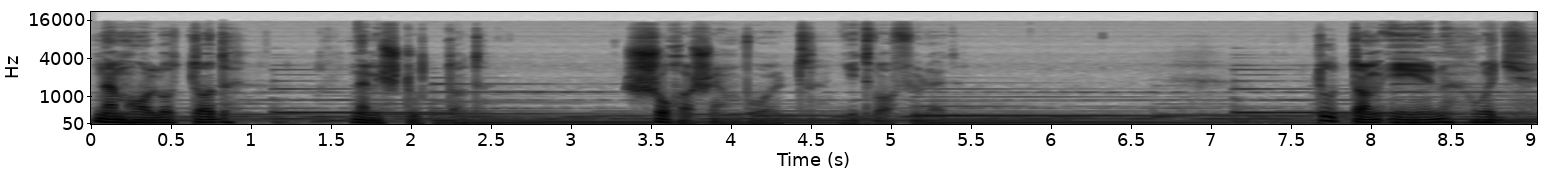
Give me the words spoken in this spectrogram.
Nem hallottad, nem is tudtad. Sohasem volt nyitva a füled. Tudtam én, hogy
